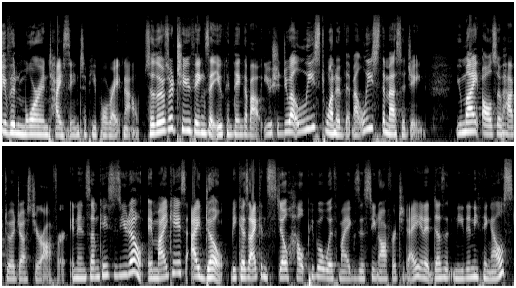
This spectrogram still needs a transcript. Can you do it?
even more enticing to people right now. So those are two things that you can think about. You should do at least one of them, at least the messaging. You might also have to adjust your offer. And in some cases, you don't. In my case, I don't because I can still help people with my existing offer today and it doesn't need anything else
